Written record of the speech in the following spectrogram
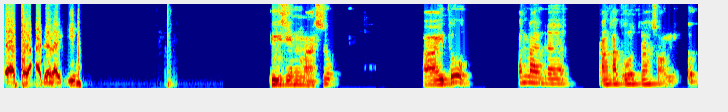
Ada, ada lagi izin masuk uh, itu kan ada perangkat ultrasonik tuh.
